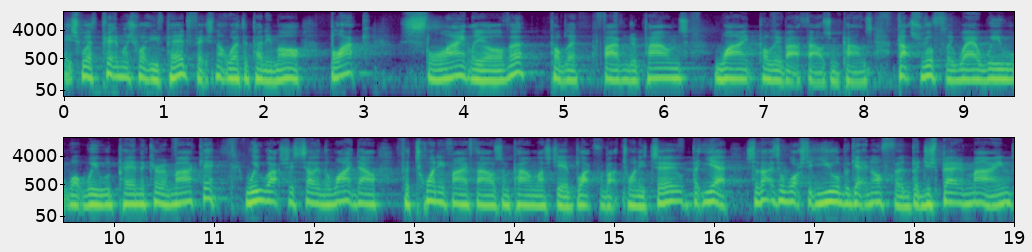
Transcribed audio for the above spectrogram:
it's worth pretty much what you've paid for. It's not worth a penny more. Black, slightly over, probably 500 pounds. White, probably about thousand pounds. That's roughly where we what we would pay in the current market. We were actually selling the white dial for 25,000 pound last year, black for about 22. But yeah, so that is a watch that you will be getting offered. But just bear in mind,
